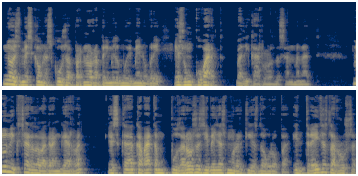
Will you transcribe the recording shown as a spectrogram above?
No és més que una excusa per no reprimir el moviment obrer. És un covard, va dir Carlos de Sant Manat. L'únic cert de la Gran Guerra és que ha acabat amb poderoses i velles monarquies d'Europa, entre elles la russa,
